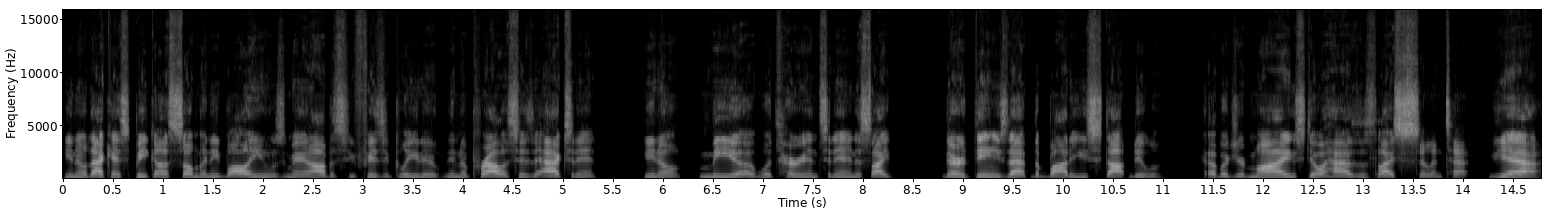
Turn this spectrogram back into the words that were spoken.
You know that can speak on so many volumes, man. Obviously, physically, the you know paralysis, the accident. You know Mia with her incident. It's like there are things that the body stopped doing, uh, but your mind still has this like Still intact. yeah.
